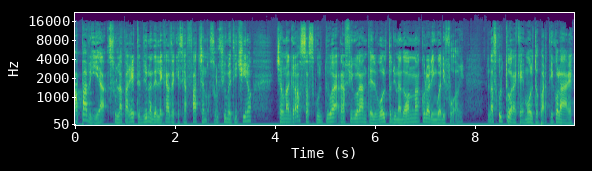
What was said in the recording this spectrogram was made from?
A Pavia, sulla parete di una delle case che si affacciano sul fiume Ticino, c'è una grossa scultura raffigurante il volto di una donna con la lingua di fuori. La scultura, che è molto particolare,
